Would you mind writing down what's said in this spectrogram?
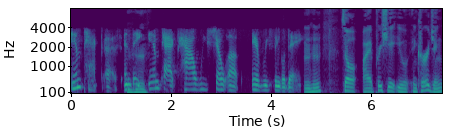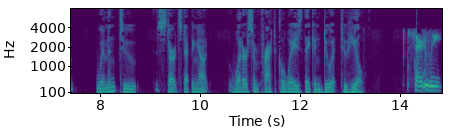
impact us and mm-hmm. they impact how we show up every single day. Mm-hmm. So I appreciate you encouraging women to start stepping out what are some practical ways they can do it to heal? Certainly.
